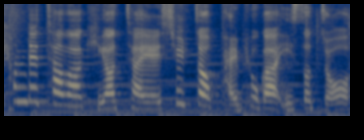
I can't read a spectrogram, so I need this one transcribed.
현대차와 기아차의 실적 발표가 있었죠.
